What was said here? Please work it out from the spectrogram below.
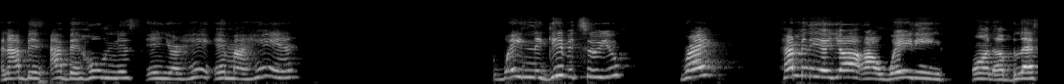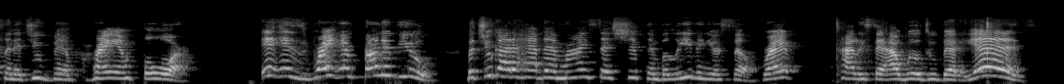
And I've been I've been holding this in your hand in my hand, waiting to give it to you, right? How many of y'all are waiting on a blessing that you've been praying for? It is right in front of you. But you got to have that mindset shift and believe in yourself, right? Kylie said, I will do better. Yes.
